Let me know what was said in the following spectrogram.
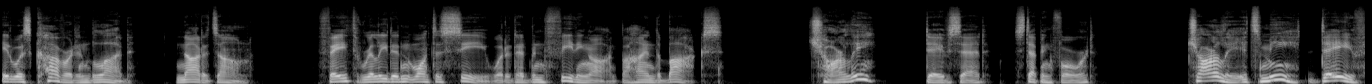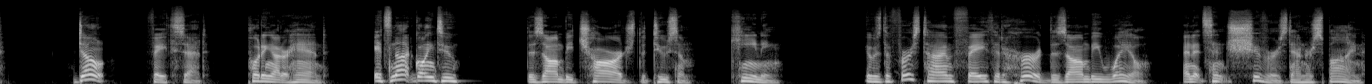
It was covered in blood, not its own. Faith really didn't want to see what it had been feeding on behind the box. Charlie? Dave said, stepping forward. Charlie, it's me, Dave. Don't, Faith said, putting out her hand. It's not going to. The zombie charged the twosome, keening. It was the first time Faith had heard the zombie wail and it sent shivers down her spine.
